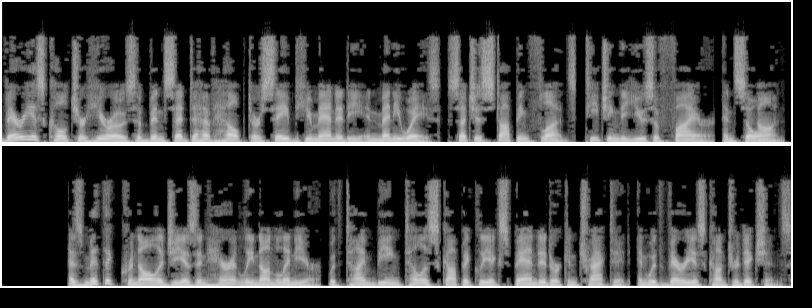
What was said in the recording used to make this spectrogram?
Various culture heroes have been said to have helped or saved humanity in many ways, such as stopping floods, teaching the use of fire, and so on. As mythic chronology is inherently nonlinear, with time being telescopically expanded or contracted, and with various contradictions.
